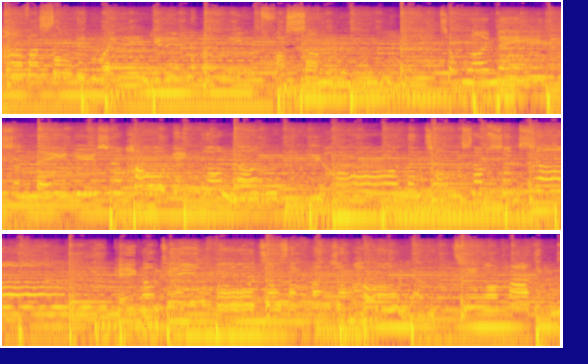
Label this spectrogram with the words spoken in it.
怕发生的永远别发生。从来未顺利遇上好景降临，如何能重拾信心？求天父做十分钟好人，赐我他的吻，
